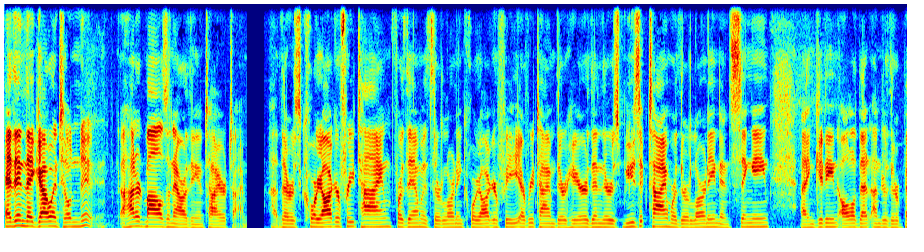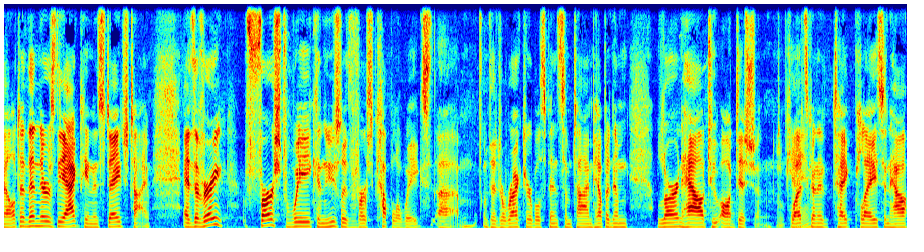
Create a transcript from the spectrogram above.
And then they go until noon 100 miles an hour the entire time uh, there's choreography time for them as they're learning choreography every time they're here. Then there's music time where they're learning and singing and getting all of that under their belt. And then there's the acting and stage time. At the very first week, and usually the first couple of weeks, um, the director will spend some time helping them learn how to audition, Okay. what's going to take place, and how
